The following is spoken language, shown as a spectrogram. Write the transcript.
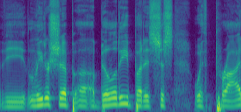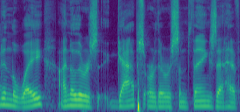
the leadership uh, ability, but it's just with pride in the way. I know there was gaps, or there were some things that have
